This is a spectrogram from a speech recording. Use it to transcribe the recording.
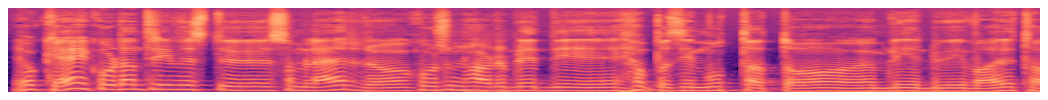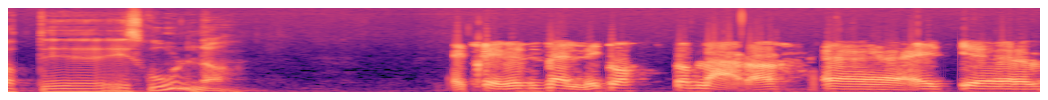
Ok, Hvordan trives du som lærer, og hvordan har du blitt si, mottatt og blir du ivaretatt i, i skolen? da? Jeg trives veldig godt som lærer. Eh, Jeg eh,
